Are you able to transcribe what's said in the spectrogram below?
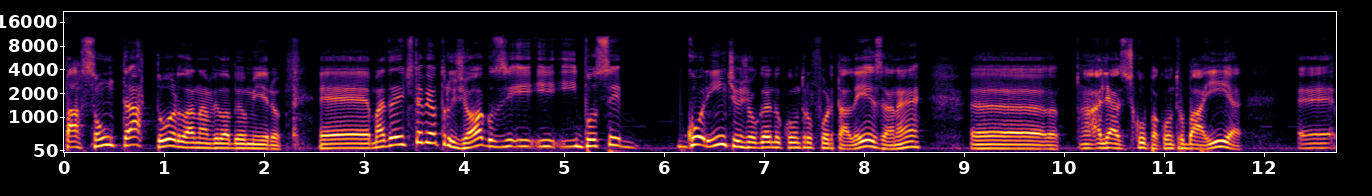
passou um trator lá na Vila Belmiro. É, mas a gente teve outros jogos e, e, e você. Corinthians jogando contra o Fortaleza, né? Uh, aliás, desculpa, contra o Bahia. É,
